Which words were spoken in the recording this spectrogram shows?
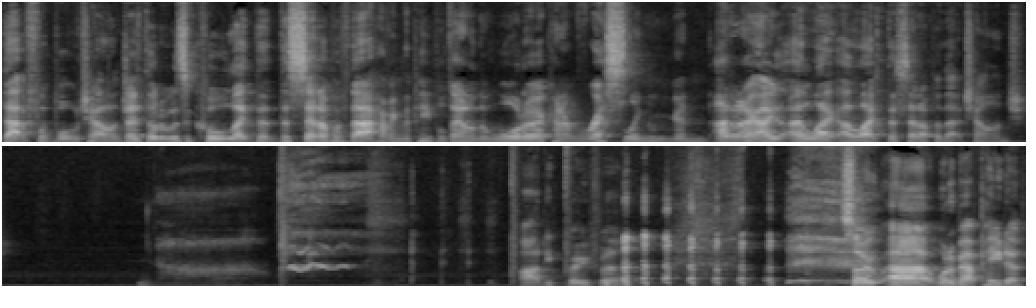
that football challenge. I thought it was a cool like the, the setup of that, having the people down in the water, kind of wrestling, and I don't know. I, I like I like the setup of that challenge. Nah. Party pooper. so, uh, what about Peter?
